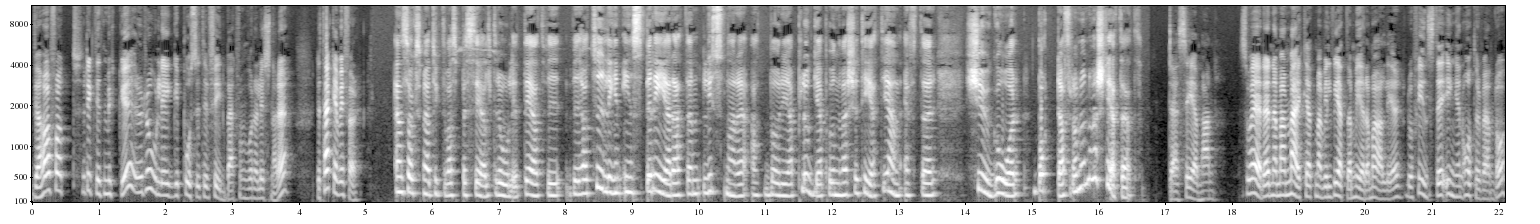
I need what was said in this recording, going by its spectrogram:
vi har fått riktigt mycket rolig positiv feedback från våra lyssnare. Det tackar vi för. En sak som jag tyckte var speciellt roligt är att vi, vi har tydligen inspirerat en lyssnare att börja plugga på universitet igen efter 20 år borta från universitetet. Där ser man. Så är det när man märker att man vill veta mer om alger. Då finns det ingen återvändo.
